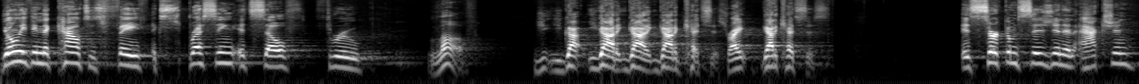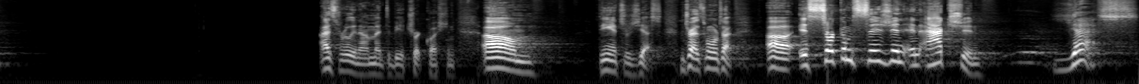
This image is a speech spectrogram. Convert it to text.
The only thing that counts is faith expressing itself through love. You, you got, you got it, you got it, you got to catch this, right? You got to catch this. Is circumcision an action? That's really not meant to be a trick question. Um, the answer is yes. Let me try this one more time. Uh, is circumcision an action? Yes.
